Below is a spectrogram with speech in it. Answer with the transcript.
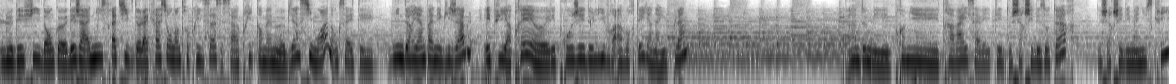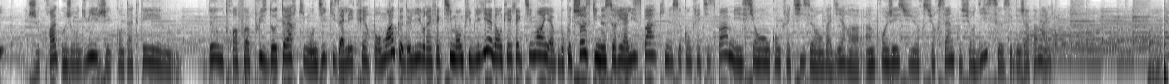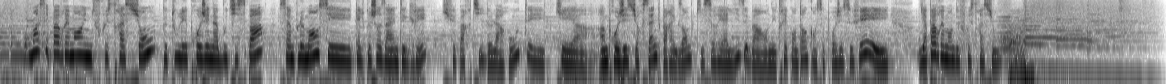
Le défi, donc euh, déjà administratif de la création d'entreprise, ça, ça a pris quand même bien six mois, donc ça a été mine de rien pas négligeable. Et puis après, euh, les projets de livres avortés, il y en a eu plein. Un de mes premiers travaux, ça avait été de chercher des auteurs, de chercher des manuscrits. Je crois qu'aujourd'hui, j'ai contacté euh, deux ou trois fois plus d'auteurs qui m'ont dit qu'ils allaient écrire pour moi que de livres effectivement publiés. Donc effectivement, il y a beaucoup de choses qui ne se réalisent pas, qui ne se concrétisent pas. Mais si on concrétise, on va dire, un projet sur, sur 5 ou sur 10, c'est déjà pas mal. Pour moi, c'est pas vraiment une frustration que tous les projets n'aboutissent pas. Simplement, c'est quelque chose à intégrer qui fait partie de la route et qui est un projet sur cinq, par exemple, qui se réalise. Et ben, on est très content quand ce projet se fait et il n'y a pas vraiment de frustration.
